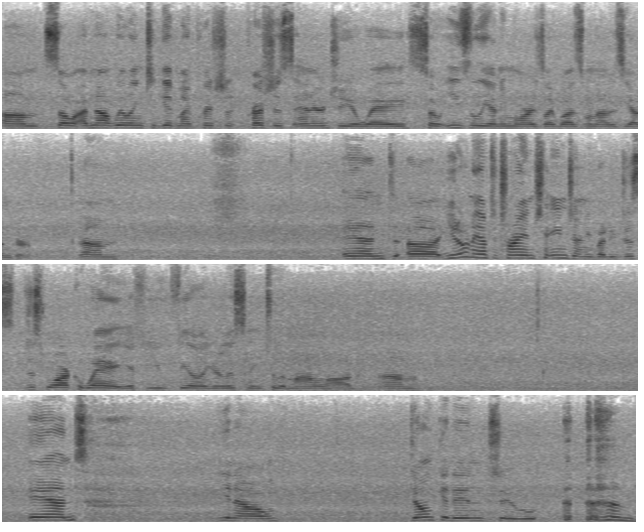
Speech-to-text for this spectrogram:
Um, so I'm not willing to give my precious, precious energy away so easily anymore as I was when I was younger. Um, and uh, you don't have to try and change anybody, just, just walk away if you feel you're listening to a monologue. Um, and, you know, don't get into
